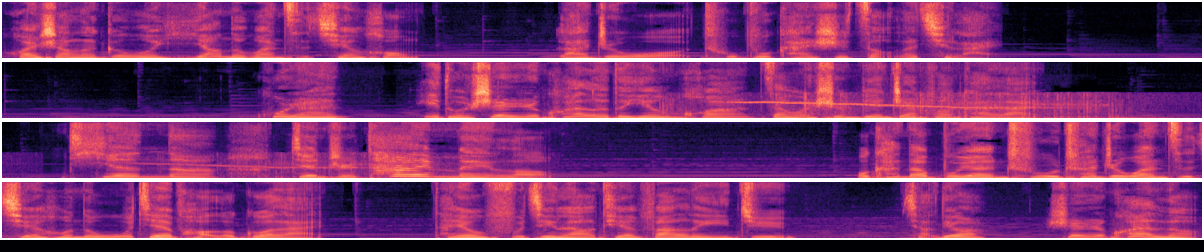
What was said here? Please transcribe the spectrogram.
换上了跟我一样的万紫千红，拉着我徒步开始走了起来。忽然。一朵生日快乐的烟花在我身边绽放开来，天哪，简直太美了！我看到不远处穿着万紫千红的吴姐跑了过来，她用附近聊天发了一句：“小六儿，生日快乐！”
